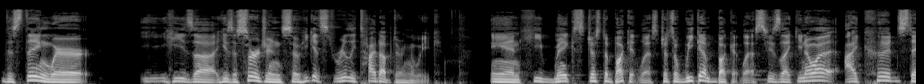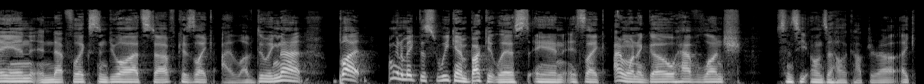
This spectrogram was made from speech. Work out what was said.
this thing where he's a he's a surgeon, so he gets really tied up during the week. And he makes just a bucket list, just a weekend bucket list. He's like, you know what? I could stay in and Netflix and do all that stuff because like I love doing that, but I'm gonna make this weekend bucket list. And it's like I want to go have lunch since he owns a helicopter. Uh, like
